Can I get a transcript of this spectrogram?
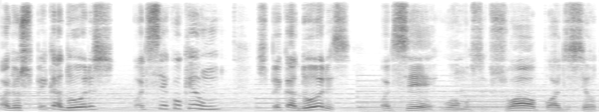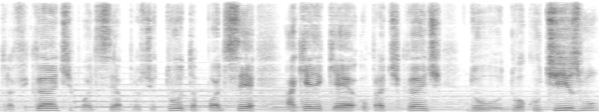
Olha, os pecadores pode ser qualquer um. Os pecadores pode ser o homossexual, pode ser o traficante, pode ser a prostituta, pode ser aquele que é o praticante do, do ocultismo.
